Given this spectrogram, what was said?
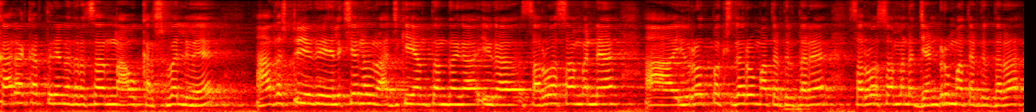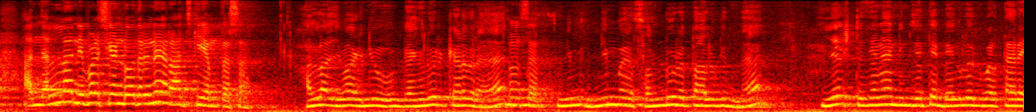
ಕಾರ್ಯಕರ್ತರು ಏನಾದ್ರೆ ಸರ್ ನಾವು ಕರ್ಸ್ಬಲ್ವೇ ಆದಷ್ಟು ಈಗ ಎಲೆಕ್ಷನ್ ರಾಜಕೀಯ ಅಂತಂದಾಗ ಈಗ ಸರ್ವಸಾಮಾನ್ಯ ವಿರೋಧ ಪಕ್ಷದವರು ಮಾತಾಡ್ತಿರ್ತಾರೆ ಸರ್ವಸಾಮಾನ್ಯ ಜನರು ಮಾತಾಡ್ತಿರ್ತಾರೆ ಅದನ್ನೆಲ್ಲ ನಿಭಾಯಿಸ್ಕೊಂಡು ಹೋದ್ರೇ ರಾಜಕೀಯ ಅಂತ ಸರ್ ಅಲ್ಲ ಇವಾಗ ನೀವು ಬೆಂಗಳೂರಿಗೆ ಕರೆದ್ರೆ ಹ್ಞೂ ಸರ್. ನಿಮ್ಮ ನಿಮ್ಮ ಸಂಡೂರು ತಾಲೂಕಿಂದ ಎಷ್ಟು ಜನ ನಿಮ್ಮ ಜೊತೆ ಬೆಂಗಳೂರಿಗೆ ಬರ್ತಾರೆ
